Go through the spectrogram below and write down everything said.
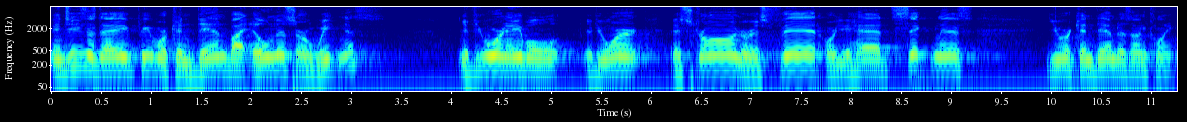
In Jesus' day, people were condemned by illness or weakness. If you weren't able, If you weren't as strong or as fit or you had sickness, you were condemned as unclean.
